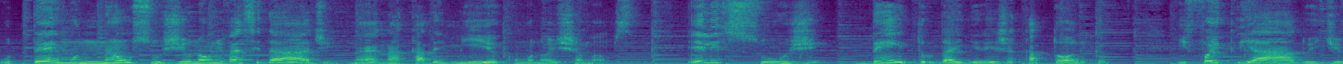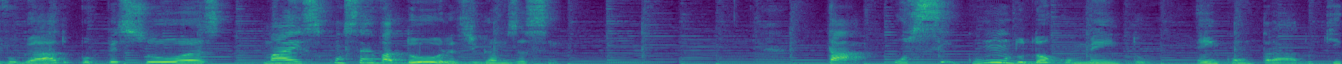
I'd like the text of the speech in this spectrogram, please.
O termo não surgiu na universidade, né, na academia, como nós chamamos. Ele surge dentro da Igreja Católica e foi criado e divulgado por pessoas mais conservadoras, digamos assim. Tá, o segundo documento encontrado que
